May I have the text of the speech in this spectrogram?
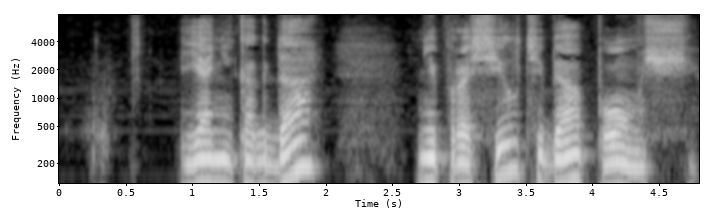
— Я никогда не просил тебя о помощи.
